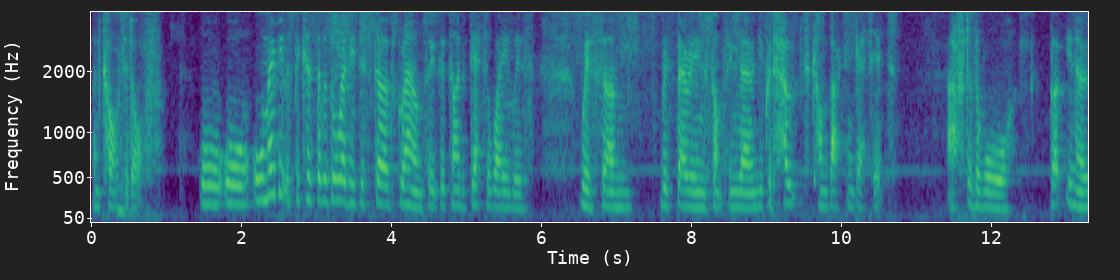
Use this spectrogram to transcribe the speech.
and carted off, or, or or maybe it was because there was already disturbed ground, so you could kind of get away with with um, with burying something there, and you could hope to come back and get it after the war. But you know,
